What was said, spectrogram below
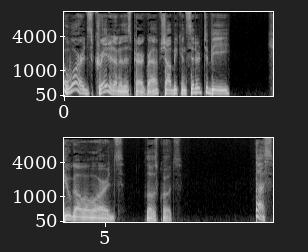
Awards created under this paragraph shall be considered to be Hugo Awards. Thus,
